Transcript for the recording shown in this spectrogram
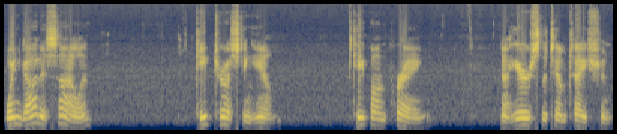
when God is silent, keep trusting him. Keep on praying. Now here's the temptation.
